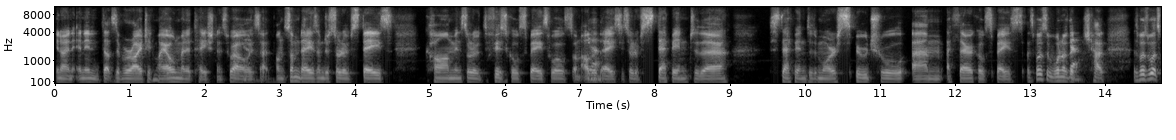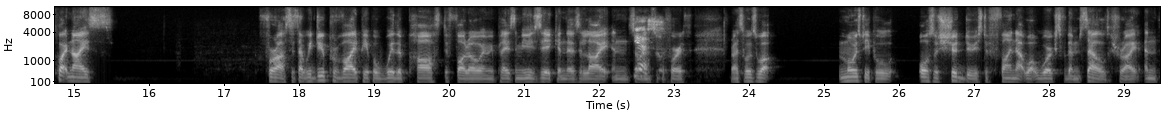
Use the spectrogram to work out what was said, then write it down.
you know, and, and in, that's the variety in my own meditation as well. Yeah. Is that on some days I'm just sort of stays calm in sort of the physical space, whilst on other yeah. days you sort of step into the step into the more spiritual, um, etherical space. I suppose one of the yeah. chat. I suppose what's quite nice for us is that we do provide people with a path to follow, and we play some music, and there's a light, and so yes. on and so forth. But I suppose what most people also should do is to find out what works for themselves, right? And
